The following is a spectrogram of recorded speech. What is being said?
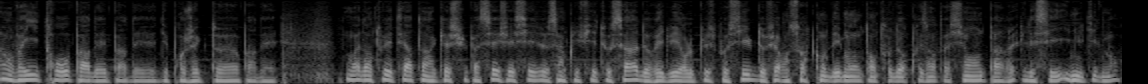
envahir trop par des, par des, des projecteurs, par des, moi, dans tous les théâtres dans lesquels je suis passé, j'ai essayé de simplifier tout ça, de réduire le plus possible, de faire en sorte qu'on démonte entre deux représentations, de ne pas laisser inutilement.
